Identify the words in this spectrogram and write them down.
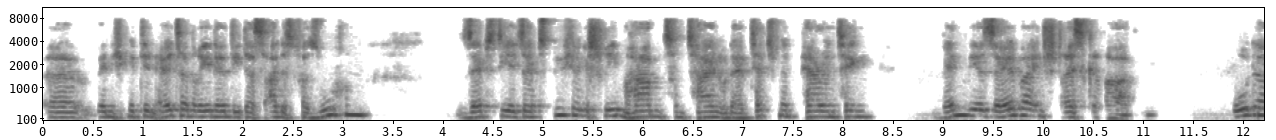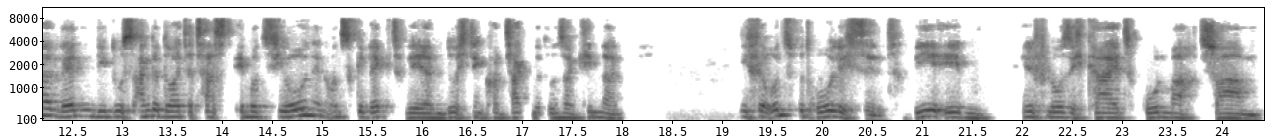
äh, wenn ich mit den Eltern rede, die das alles versuchen, selbst die selbst Bücher geschrieben haben zum Teil oder Attachment Parenting, wenn wir selber in Stress geraten, oder wenn, wie du es angedeutet hast, Emotionen in uns geweckt werden durch den Kontakt mit unseren Kindern, die für uns bedrohlich sind, wie eben Hilflosigkeit, Ohnmacht, Scham,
